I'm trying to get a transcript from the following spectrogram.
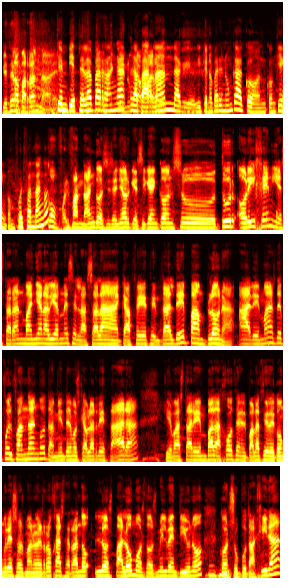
Empiece la parranda, ¿eh? Que empiece la nunca la parranda que- y que no pare nunca con, con quién, con Fue el Fandango. Con Fue el Fandango, sí señor, que siguen con su tour Origen y estarán mañana viernes en la sala Café Central de Pamplona. Además de Fue el Fandango, también tenemos que hablar de Zahara, que va a estar en Badajoz, en el Palacio de Congresos Manuel Rojas, cerrando Los Palomos 2021 con su puta gira.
